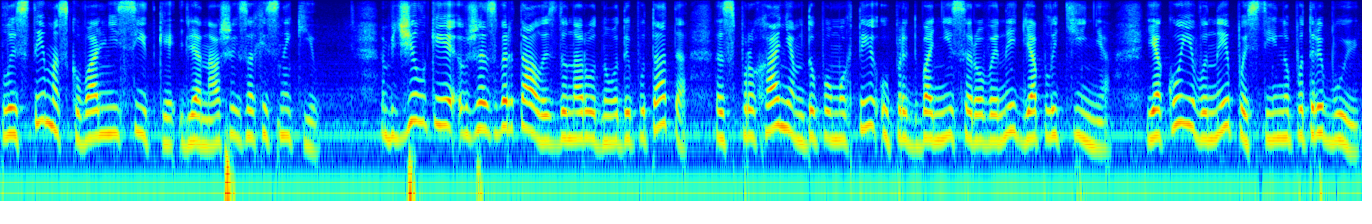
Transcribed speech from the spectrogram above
плести маскувальні сітки для наших захисників. Бджілки вже звертались до народного депутата з проханням допомогти у придбанні сировини для плетіння, якої вони постійно потребують,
